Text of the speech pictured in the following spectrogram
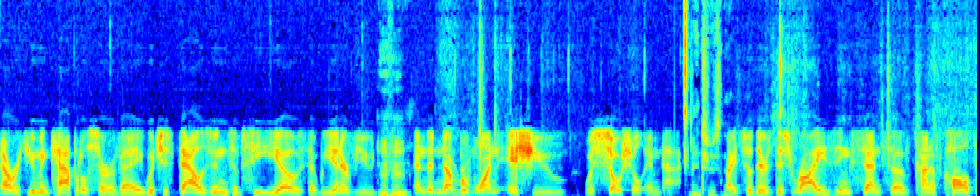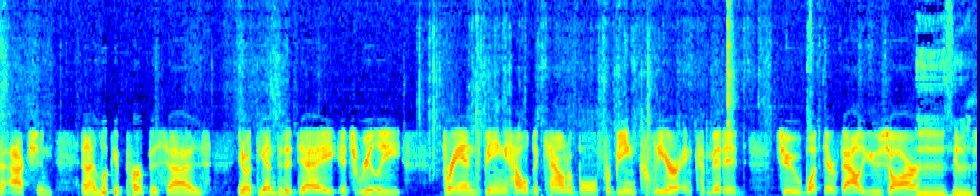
our human capital survey, which is thousands of CEOs that we interviewed, mm-hmm. and the number one issue was social impact. Interesting. Right? So there's this rising sense of kind of call to action. And I look at purpose as, you know, at the end of the day, it's really brands being held accountable for being clear and committed to what their values are. It's the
